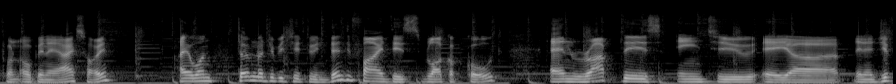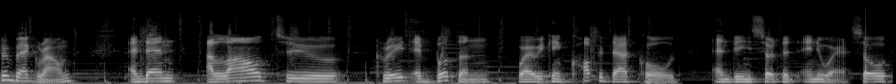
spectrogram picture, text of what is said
from OpenAI, sorry, I want Terminal GPT to identify this block of code and wrap this into a uh, in a different background, and then allow to create a button where we can copy that code and be inserted anywhere. So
